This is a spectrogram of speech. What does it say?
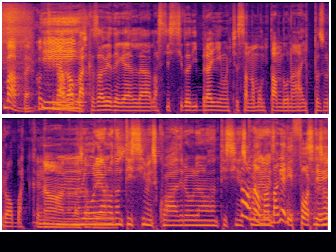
Vabbè, No, continuiamo. E- Roback sapete che è l'assistito di Ibrahimovic stanno montando un hype su Roback. No, non Mm, lo lo sapevo volevano questo. tantissime squadre. Lo volevano tantissime No, squadre. no, ma Queste- magari è forte. se Io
